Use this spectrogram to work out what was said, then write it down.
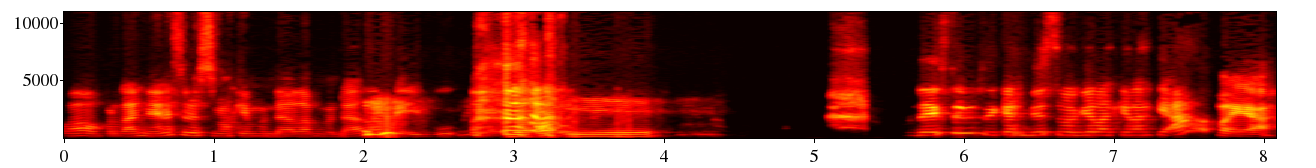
Wow, pertanyaannya sudah semakin mendalam-mendalam ya, Ibu. Yoi. Deskripsikan dia sebagai laki-laki apa ya?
